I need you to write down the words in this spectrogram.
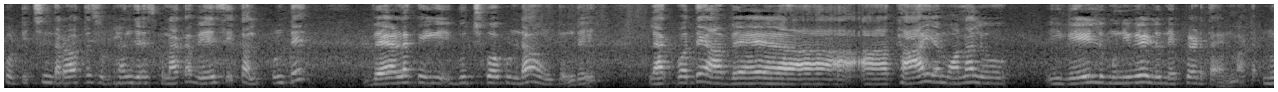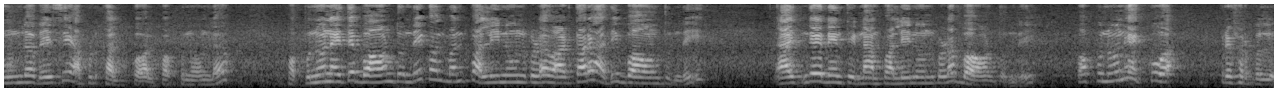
కొట్టించిన తర్వాత శుభ్రం చేసుకున్నాక వేసి కలుపుకుంటే వేళ్ళకి గుచ్చుకోకుండా ఉంటుంది. లేకపోతే ఆ వే ఆ కాయ మొనలు ఈ వేళ్ళు మునివేళ్ళు నొప్పెడతాయి అన్నమాట నూనెలో వేసి అప్పుడు కలుపుకోవాలి పప్పు నూనెలో. పప్పు నూనె అయితే బాగుంటుంది. కొంతమంది పల్లి నూనె కూడా వాడతారు. అది బాగుంటుంది. అయితే నేను తిన్నాను. పల్లి నూనె కూడా బాగుంటుంది. పప్పు నూనె ఎక్కువ ప్రిఫరబుల్.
